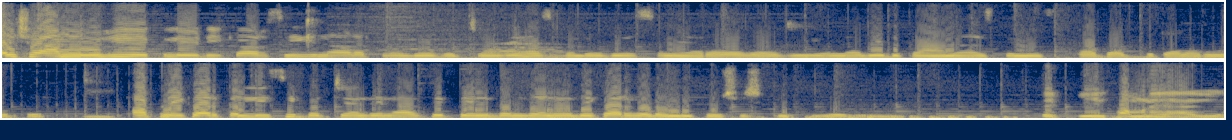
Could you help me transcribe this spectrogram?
ਕੱਲ ਸ਼ਾਮ ਨੂੰ ਜੀ ਇੱਕ ਲੇਡੀ ਘਰ ਸੀ ਨਾਲ ਆਪਣੇ ਦੋ ਬੱਚਿਆਂ ਦੇ ਹਸਬੰਡ ਉਹਦੇ ਸੁਨਿਆਰਾ ਹੈਗਾ ਜੀ ਉਹਨਾਂ ਦੀ ਦੁਕਾਨ ਹੈ ਇਸ ਤੇ ਮੁਸਤਾਬਾਦ ਬਟਾਲਾ ਰੋਡ ਤੇ। ਆਪਣੇ ਘਰ ਕੱਲੀ ਸੀ ਬੱਚਿਆਂ ਦੇ ਨਾਲ ਤੇ ਤਿੰਨ ਬੰਦਿਆਂ ਨੇ ਉਹਦੇ ਘਰ ਵੜਨ ਦੀ ਕੋਸ਼ਿਸ਼ ਕੀਤੀ ਹੈ ਜੀ। ਤੇ ਕੀ ਸਾਹਮਣੇ ਆਇਆ ਜੀ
